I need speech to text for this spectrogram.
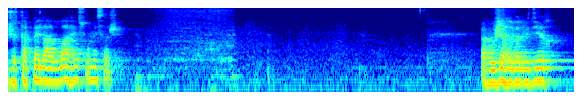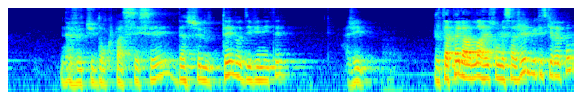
Je t'appelle à Allah et son messager. Abu Jahl va lui dire ne veux-tu donc pas cesser d'insulter nos divinités? Agib. Je t'appelle à Allah et son messager, lui qu'est-ce qu'il répond?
